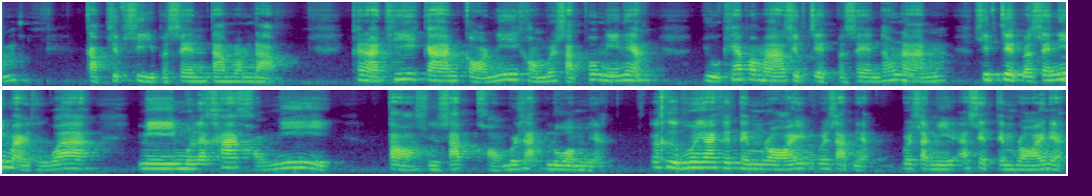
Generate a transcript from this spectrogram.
23 กับ 14%ตามลำดับ ขณะที่การก่อหนี้ของบริษัทพวกนี้เนี่ยอยู่แค่ประมาณ 17%เท่านั้น 17%นี่หมายถึงว่ามีมูลค่าของหนี้ต่อสินทรัพย์ของบริษัทรวมเนี่ยก็คือพูดง่ายๆคือเต็มร้อยบริษัทเนี่ยบริษัทมีแอสเซทเต็มร้อยเนี่ย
